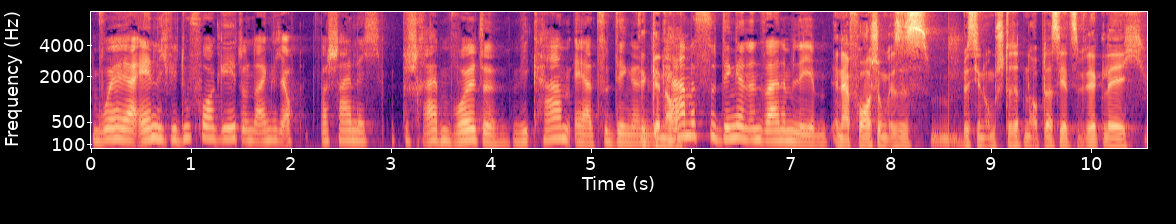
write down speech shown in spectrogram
Wo er ja ähnlich wie du vorgeht und eigentlich auch wahrscheinlich beschreiben wollte, wie kam er zu Dingen? Wie genau. kam es zu Dingen in seinem Leben? In der Forschung ist es ein bisschen umstritten, ob das jetzt wirklich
